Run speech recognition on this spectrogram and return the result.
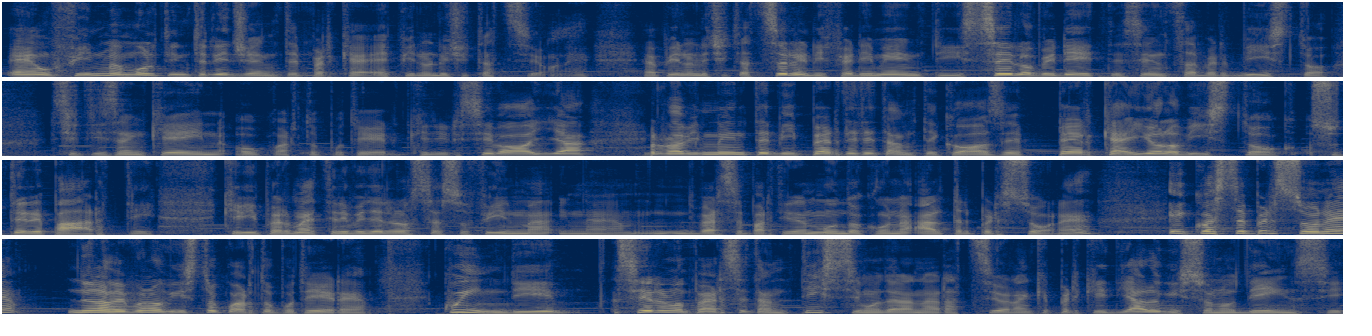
è un film molto intelligente perché è pieno di citazioni è pieno di citazioni e riferimenti, se lo vedete senza aver visto Citizen Kane o Quarto Potere, che dir si voglia, probabilmente vi perdete tante cose, perché io l'ho visto su teleparti, che vi permette di vedere lo stesso film in, in diverse parti del mondo con altre persone, e queste persone non avevano visto Quarto Potere, quindi si erano perse tantissimo della narrazione, anche perché i dialoghi sono densi,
